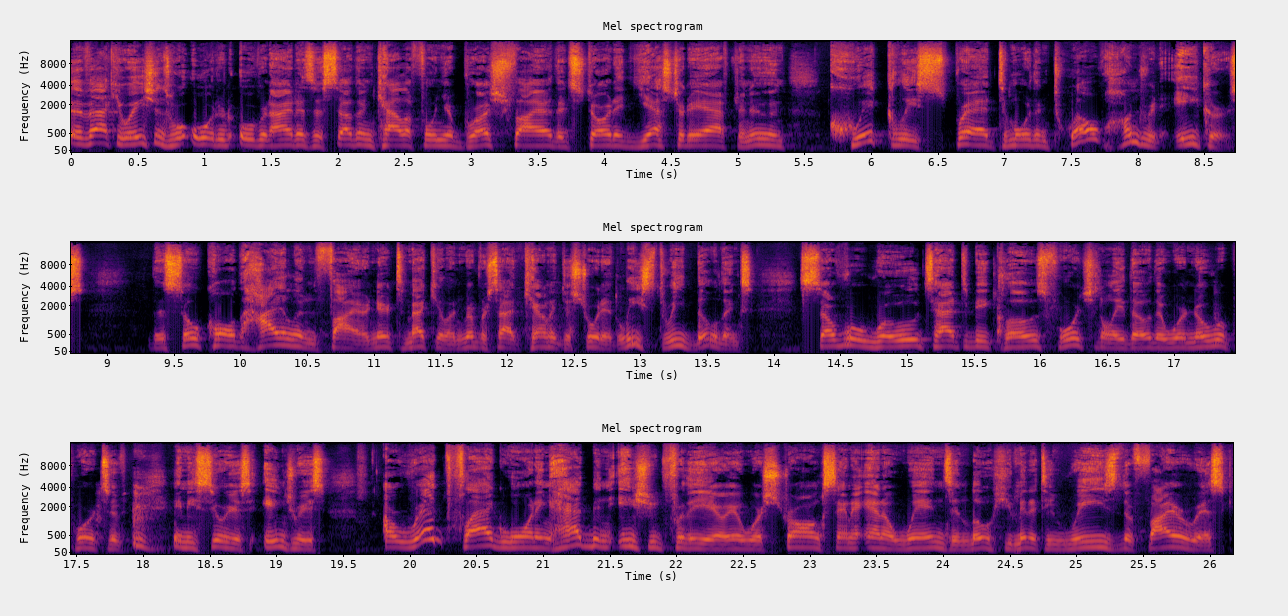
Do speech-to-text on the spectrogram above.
Evacuations were ordered overnight as a Southern California brush fire that started yesterday afternoon quickly spread to more than 1,200 acres. The so called Highland Fire near Temecula in Riverside County destroyed at least three buildings. Several roads had to be closed. Fortunately, though, there were no reports of any serious injuries. A red flag warning had been issued for the area where strong Santa Ana winds and low humidity raised the fire risk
